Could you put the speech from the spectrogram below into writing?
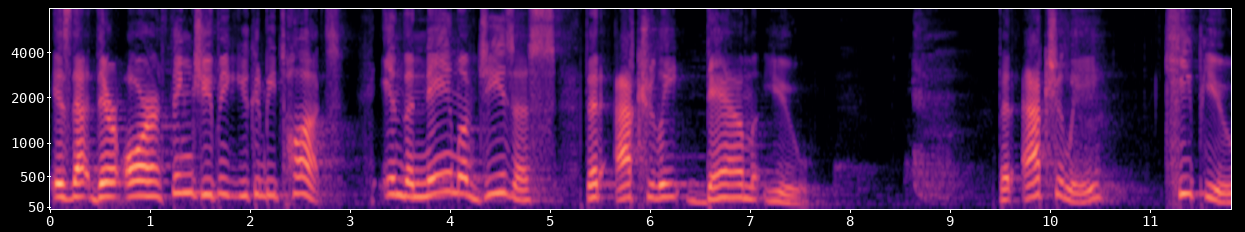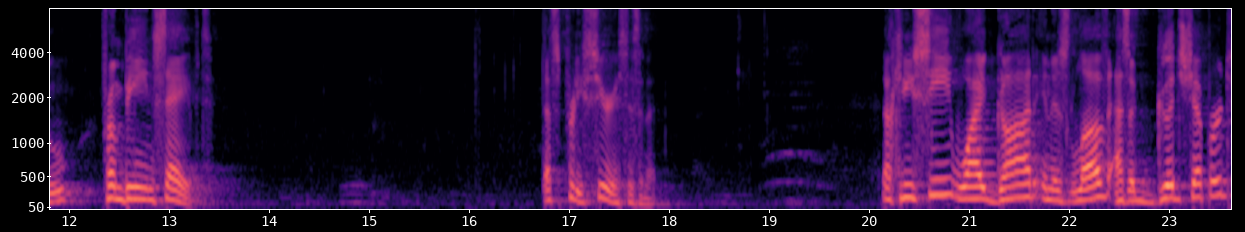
is that there are things you, be, you can be taught in the name of Jesus that actually damn you, that actually keep you from being saved. That's pretty serious, isn't it? Now, can you see why God, in his love as a good shepherd,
